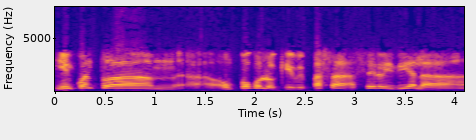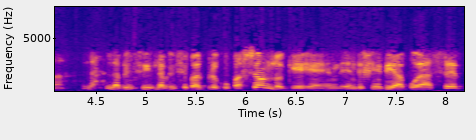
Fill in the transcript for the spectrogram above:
y en cuanto a, un poco lo que pasa a ser hoy día la, la, la, principal preocupación, lo que en definitiva puede hacer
